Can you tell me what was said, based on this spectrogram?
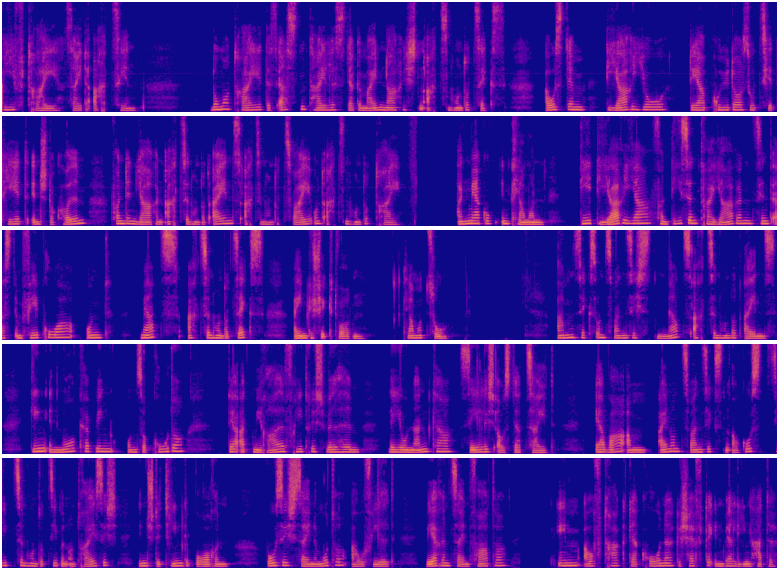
Brief 3, Seite 18, Nummer 3 des ersten Teiles der Gemeinnachrichten 1806 aus dem Diario der Brüder Sozietät in Stockholm von den Jahren 1801, 1802 und 1803. Anmerkung in Klammern. Die Diaria von diesen drei Jahren sind erst im Februar und März 1806 eingeschickt worden. Klammer zu. Am 26. März 1801 ging in Norrköping unser Bruder, der Admiral Friedrich Wilhelm Leonanker, selig aus der Zeit. Er war am 21. August 1737 in Stettin geboren wo sich seine Mutter aufhielt, während sein Vater im Auftrag der Krone Geschäfte in Berlin hatte.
